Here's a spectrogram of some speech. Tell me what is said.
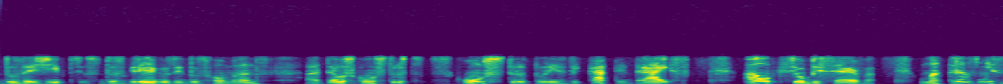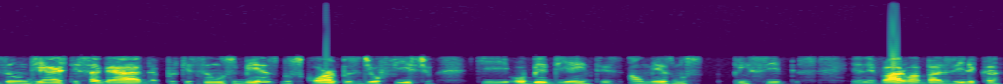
dos egípcios, dos gregos e dos romanos, até os constru construtores de catedrais, ao que se observa uma transmissão de arte sagrada, porque são os mesmos corpos de ofício que, obedientes aos mesmos princípios, elevaram a Basílica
